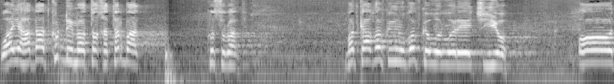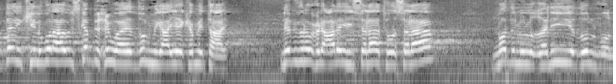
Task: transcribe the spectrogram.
Waayo haddaad ku dhimato khatar baad ku suganta. Markaa qofku inuu qofka warwareejiyo oo daynkii lagu lahaa uu iska bixin waayo dulmiga ayay ka mid tahay. Nebiguna wuxu uhi calayhi salaatu wasalaam madlulghaniyi dulmun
